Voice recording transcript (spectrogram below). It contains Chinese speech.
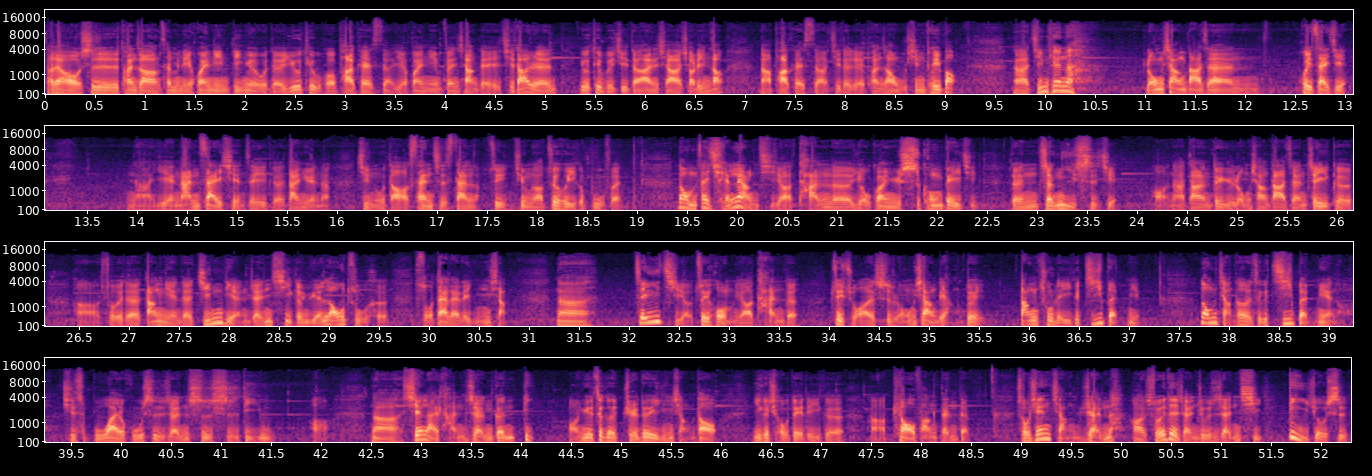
大家好，我是团长蔡明礼，欢迎您订阅我的 YouTube 或 Podcast，也欢迎您分享给其他人。YouTube 记得按下小铃铛，那 Podcast 啊记得给团长五星推报。那今天呢，龙象大战会再见，那也难再现这一个单元呢，进入到三至三了，最进入到最后一个部分。那我们在前两集啊谈了有关于时空背景跟争议事件，好，那当然对于龙象大战这一个。啊，所谓的当年的经典人气跟元老组合所带来的影响。那这一集啊，最后我们要谈的最主要的是龙象两队当初的一个基本面。那我们讲到的这个基本面啊，其实不外乎是人事实地物啊。那先来谈人跟地啊，因为这个绝对影响到一个球队的一个啊票房等等。首先讲人呐啊，所谓的人就是人气，地就是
